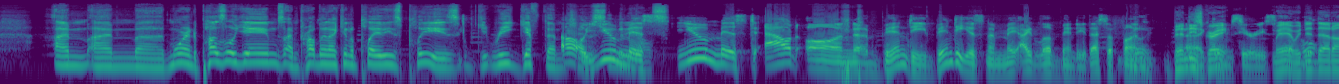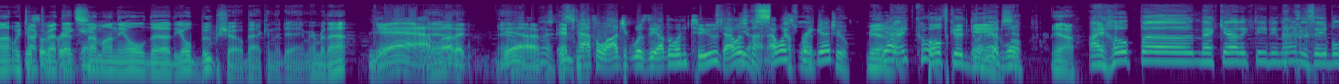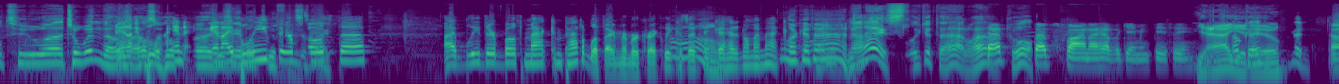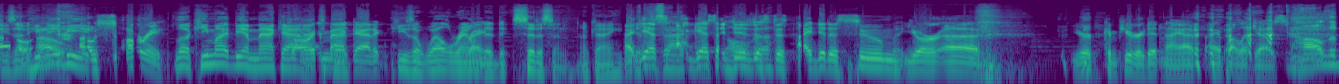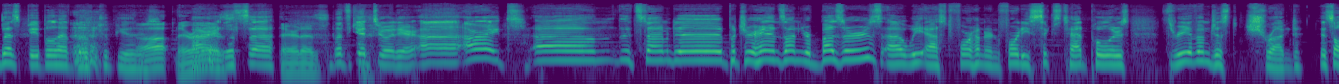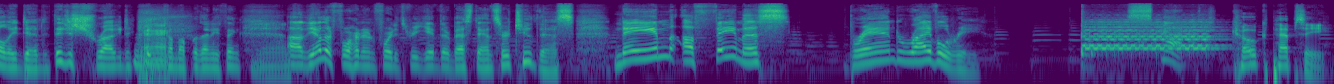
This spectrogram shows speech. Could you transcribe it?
I'm I'm uh, more into puzzle games. I'm probably not going to play these. Please g- re-gift them." Oh, to you somebody missed you missed out on uh, Bendy. Bendy is an amazing. I love Bendy. That's a fun Really? Bendy's uh, great game series. Yeah, we did that on. We This talked about that game. some on the old uh, the old Boop show back in the day. Remember that? Yeah, Yeah. I love it. Yeah. Yeah, Nice. and Pathologic was the other one too. That was Yes, not, that was pretty good. Too. Yeah, Okay, cool. both good games. Well, yeah, I hope uh, Mac Addict 89 is able to uh, to win those. And I, also bel- hope, and, uh, and I believe they're fix his mic. both. I believe they're both Mac compatible, if I remember correctly, because I think Oh. I had it on my Mac. look at that. Nice. Look at that. Wow. That's cool. that's fine. I have a gaming PC. Yeah, you okay. do. Good. He's a- oh, he may oh, be- oh, sorry. Look, he might be a Mac Sorry, addict, Sorry, Mac addict. He's a well-rounded citizen. Okay, I gets- guess I guess I All did the- just I did assume your uh your computer, didn't I? I, I apologize. All the best people have both computers. Oh, there it All right, is. let's uh, there it is. Let's get to it here. Uh, all right. Um, it's time to put your hands on your buzzers. Uh, we asked 446 tadpoolers. Three of them just shrugged. That's all they did. They just shrugged. Couldn't come up with anything. Uh, the other 443 gave their best answer to this. Name a famous brand rivalry. Scott, Coke, Pepsi.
